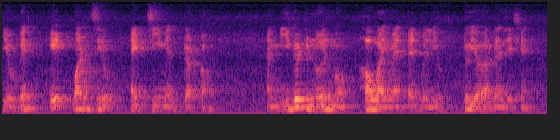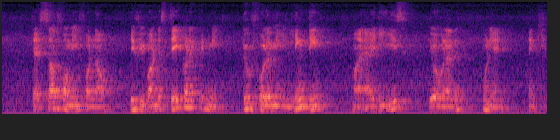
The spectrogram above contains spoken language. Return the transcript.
yogan810 at gmail.com. I'm eager to learn more how I might add value to your organization. That's all for me for now. If you want to stay connected with me, do follow me in LinkedIn. My ID is Yogenathan Muniandy. Thank you.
